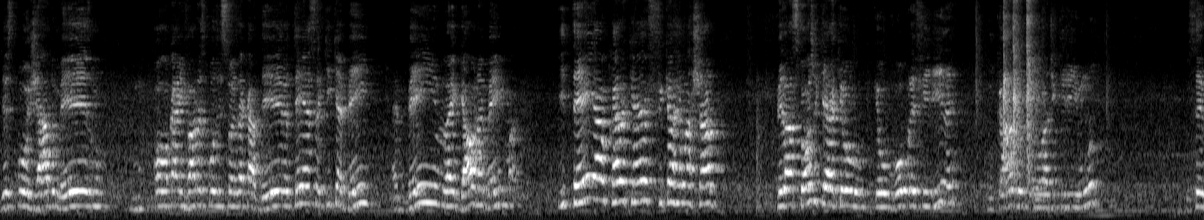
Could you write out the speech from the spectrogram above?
despojado mesmo, colocar em várias posições a cadeira. Tem essa aqui que é bem, é bem legal, né? Bem, e tem a, o cara que quer ficar relaxado pelas costas, que é a que eu, que eu vou preferir, né? No caso, eu vou adquirir uma. Você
